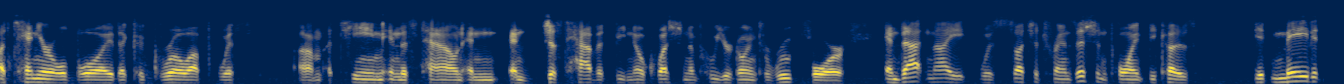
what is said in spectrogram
a 10 year old boy that could grow up with um, a team in this town and and just have it be no question of who you're going to root for. And that night was such a transition point because it made it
